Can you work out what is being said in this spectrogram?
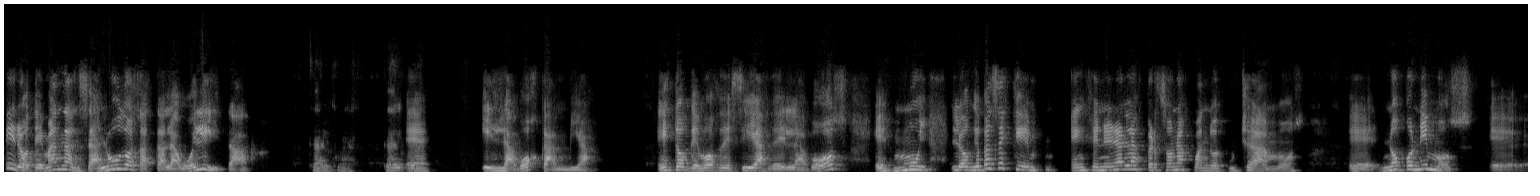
pero te mandan saludos hasta la abuelita. Tal cual, tal cual. Eh, y la voz cambia. Esto que vos decías de la voz es muy... Lo que pasa es que en general las personas cuando escuchamos eh, no ponemos eh,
